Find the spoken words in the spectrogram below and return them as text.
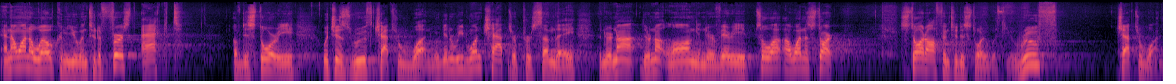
And I want to welcome you into the first act of this story, which is Ruth chapter 1. We're going to read one chapter per Sunday, and they're not, they're not long and they're very. So I, I want to start, start off into the story with you. Ruth chapter 1.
